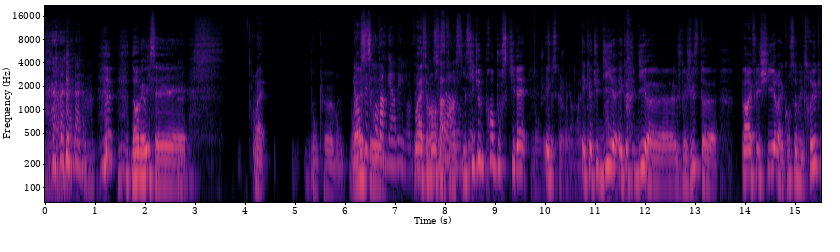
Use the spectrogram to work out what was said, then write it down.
non, mais oui, c'est. Ouais. Donc, euh, bon. Mais Ouais, on sait ce qu'on va regarder. En fait. Ouais, c'est vraiment ça. Enfin, si, euh, si tu le prends pour ce qu'il est Et- ce que je regarderai. et que tu te dis, et que tu te dis, euh, je vais juste pas réfléchir et consommer le truc,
